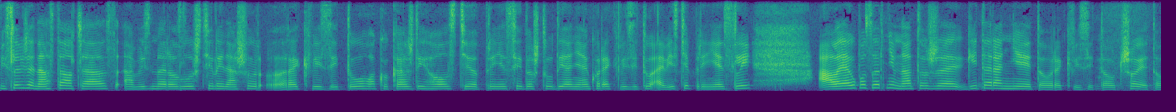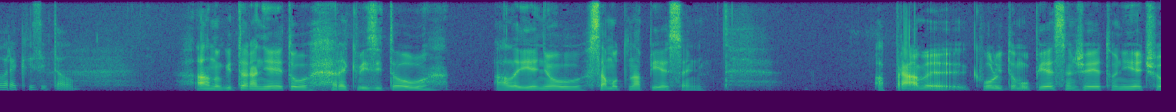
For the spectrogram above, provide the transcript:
Myslím, že nastal čas, aby sme rozluštili našu rekvizitu. Ako každý host prinesie do štúdia nejakú rekvizitu. Aj vy ste priniesli. Ale ja upozorním na to, že gitara nie je tou rekvizitou. Čo je tou rekvizitou? Áno, gitara nie je tou rekvizitou, ale je ňou samotná pieseň. A práve kvôli tomu pieseň, že je to niečo,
